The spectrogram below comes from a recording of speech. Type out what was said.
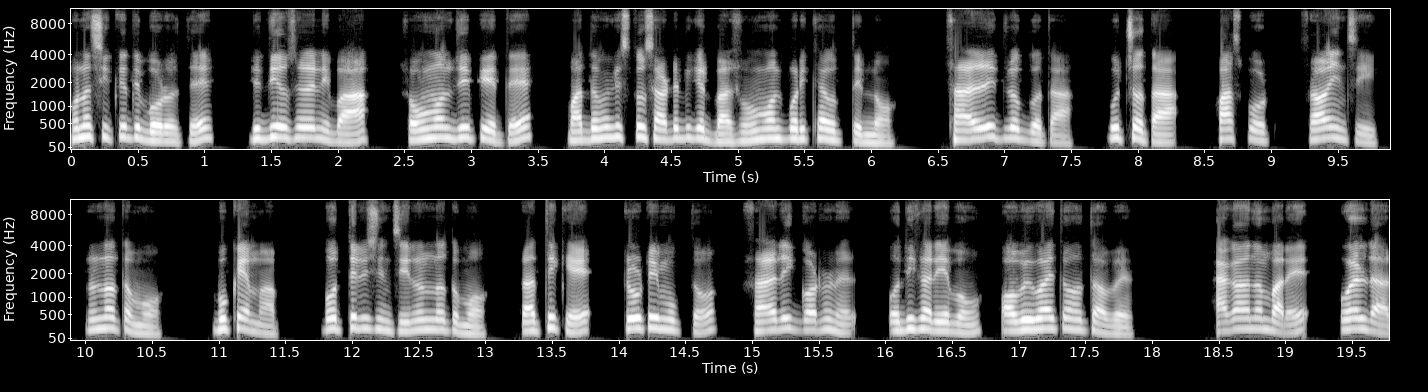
কোনো স্বীকৃতি বোর্ড হতে দ্বিতীয় শ্রেণি বা সমমান জিপিএতে মাধ্যমিক স্কুল সার্টিফিকেট বা সমমান পরীক্ষায় উত্তীর্ণ। শারীরিক যোগ্যতা, উচ্চতা পাসপোর্ট ছয় ইঞ্চি, ন্যূনতম। বুকে মাপ, বত্রিশ ইঞ্চি, ন্যূনতম। প্রার্থীকে ত্রুটিমুক্ত শারীরিক গঠনের অধিকারী এবং অবিবাহিত হতে হবে। এগারো নম্বরে ওয়েল্ডার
